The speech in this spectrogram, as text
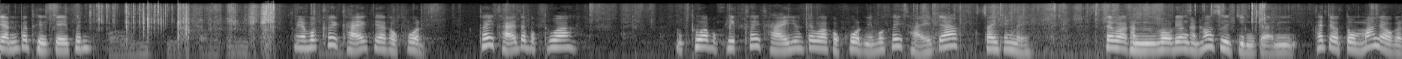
ยันบ่ถือใจเพิ่นของยี่สิบตอนนี้ก็ยี่สิบแม่บ่เคยขายเทื่อข้าวโพดเคยขายแต่บักทั่วบักทั่วบักพริกเคยขายอยู่แต่ว่าข้าวโพดนี่บ่เคยขายจักใส่จังไดแต่ว่าคันเว้าเรื่องคันเฮาซื้อกินกันเขาเจ้าต้มมาแล้วก็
